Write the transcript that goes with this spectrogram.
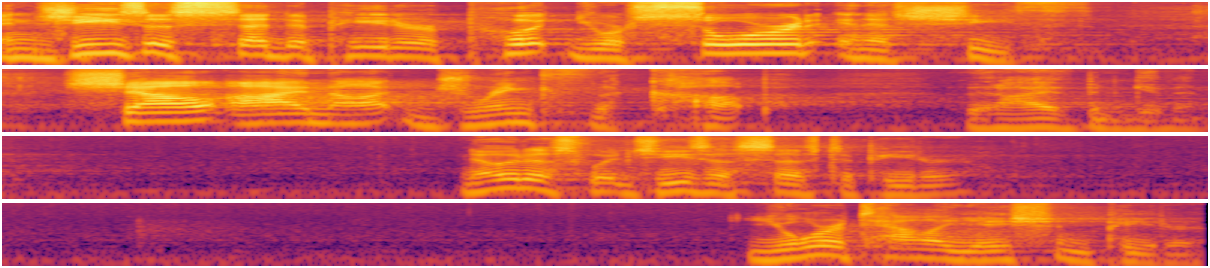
And Jesus said to Peter, Put your sword in its sheath. Shall I not drink the cup that I have been given? Notice what Jesus says to Peter. Your retaliation, Peter,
